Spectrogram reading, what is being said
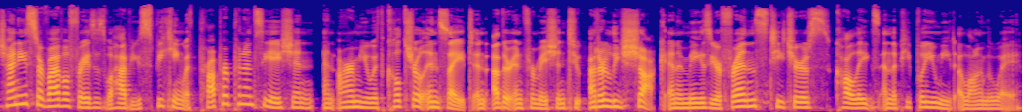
Chinese survival phrases will have you speaking with proper pronunciation and arm you with cultural insight and other information to utterly shock and amaze your friends, teachers, colleagues, and the people you meet along the way.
